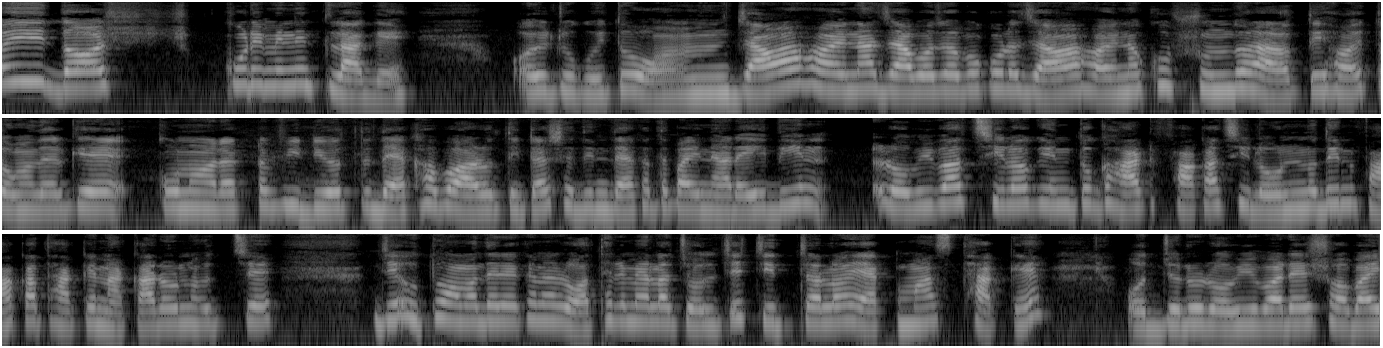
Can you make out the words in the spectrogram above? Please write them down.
ওই দশ কুড়ি মিনিট লাগে। ওইটুকুই। তো যাওয়া হয় না, যাব যাব করে যাওয়া হয় না। খুব সুন্দর আরতি হয়। তোমাদেরকে কোনো আর একটা ভিডিওতে দেখাবো আরতিটা। সেদিন দেখাতে পারি না আর এই দিন রবিবার ছিল, কিন্তু ঘাট ফাঁকা ছিল। অন্যদিন ফাঁকা থাকে না। কারণ হচ্ছে, যেহেতু আমাদের এখানে রথের মেলা চলছে, চিত্রালয় এক মাস থাকে। ওর জন্য রবিবারে সবাই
